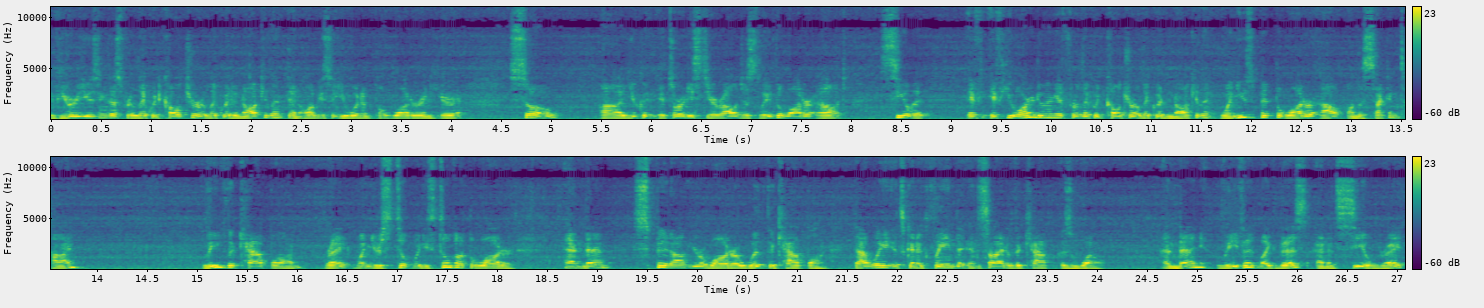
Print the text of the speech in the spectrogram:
If you were using this for liquid culture or liquid inoculant, then obviously you wouldn't put water in here. So uh, you could, it's already sterile, just leave the water out, seal it, if, if you are doing it for liquid culture or liquid inoculant, when you spit the water out on the second time, leave the cap on, right? When you're still when you still got the water, and then spit out your water with the cap on. That way it's going to clean the inside of the cap as well. And then leave it like this and it's sealed, right?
